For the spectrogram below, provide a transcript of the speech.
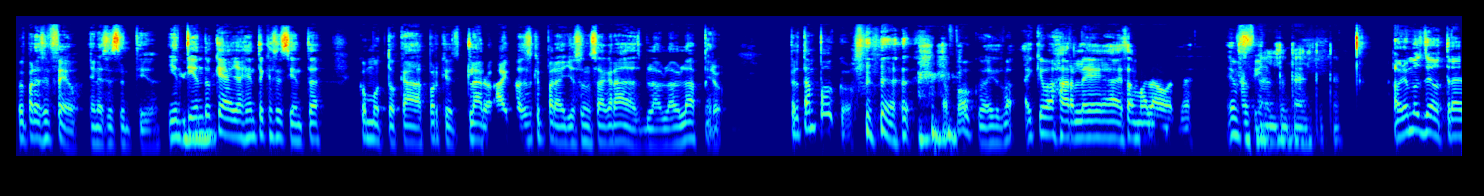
me parece feo en ese sentido. Y entiendo que haya gente que se sienta como tocada porque, claro, hay cosas que para ellos son sagradas, bla, bla, bla, pero, pero tampoco, tampoco. Hay, que bajarle a esa mala onda. En fin. Total, total. Hablemos de otras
